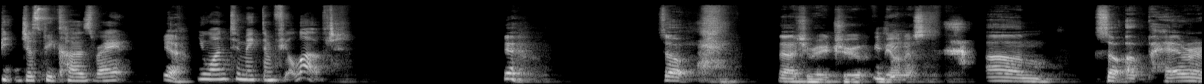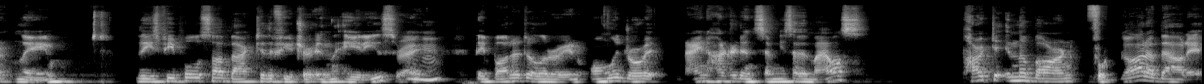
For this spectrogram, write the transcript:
be- just because, right? Yeah. You want to make them feel loved. Yeah. So that's very true, to be honest. Um, so apparently, these people saw Back to the Future in the 80s, right? Mhm. They bought a DeLorean, only drove it 977 miles, parked it in the barn, forgot about it.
